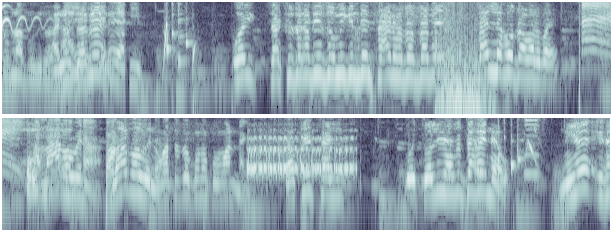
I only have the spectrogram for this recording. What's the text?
তোমরা বুঝি আইনত যাবেন? একই ওই চারশো টাকা দিয়ে জমি কিনতেন চার হাজার যাবে চার লাখও যাবার পায়। লাভ হবে না। লাভ হবে না। তোমার তো কোনো প্রমাণ নাই। চার ওই চল্লিশ হাজার টাকায় নাও। নিয়ে এটা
